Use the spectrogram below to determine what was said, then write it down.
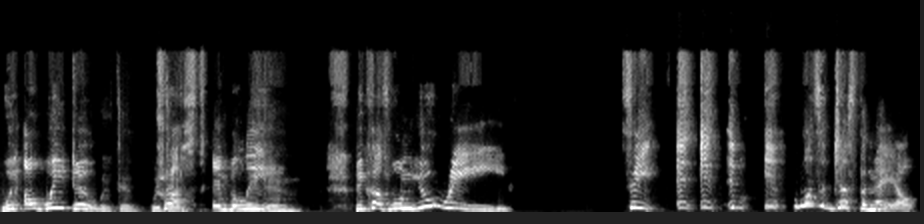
We oh we do. We do. We do. Trust and We believe. do. Because when you read, see, it, it, it, it wasn't just the nail,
